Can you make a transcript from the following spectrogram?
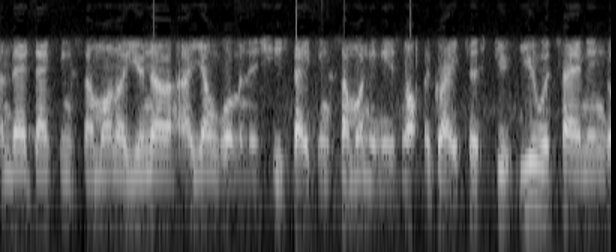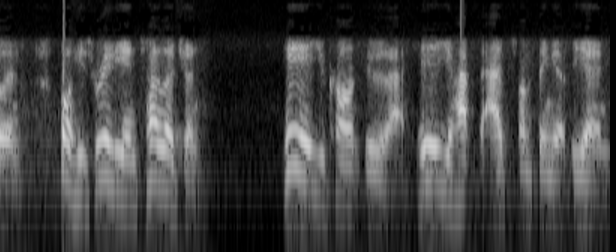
and they're dating someone, or you know a young woman and she's dating someone and he's not the greatest, you, you would say in England, well, he's really intelligent. Here you can't do that. Here you have to add something at the end.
